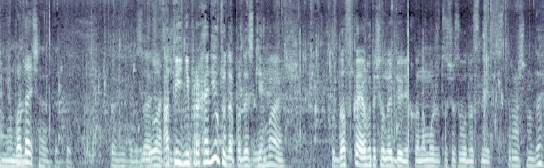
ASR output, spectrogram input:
Вон Подальше надо как-то. А ты не проходил туда по доске? Понимаешь? Тут доска я вытащил на берег, она может сейчас в воду слезть. Страшно, да?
